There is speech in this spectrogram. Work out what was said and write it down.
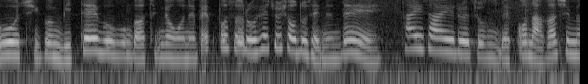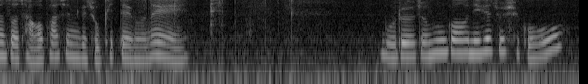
요 지금 밑에 부분 같은 경우는 백붓으로 해주셔도 되는데 사이사이를 좀 메꿔 나가시면서 작업하시는 게 좋기 때문에 물을 좀 흥건히 해주시고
